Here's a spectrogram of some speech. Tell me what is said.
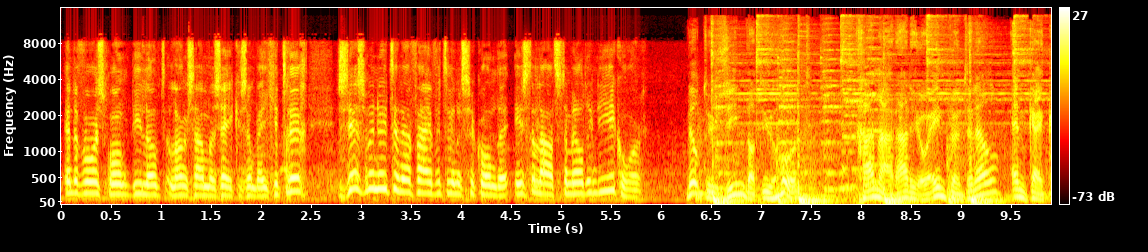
En de voorsprong die loopt langzaam maar zeker zo'n beetje terug. 6 minuten en 25 seconden is de laatste melding die ik hoor. Wilt u zien wat u hoort? Ga naar radio1.nl en kijk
